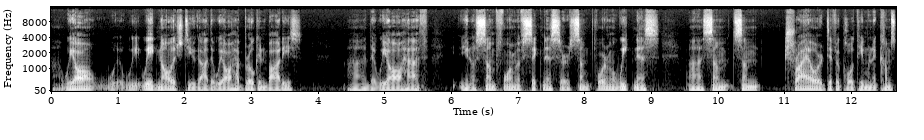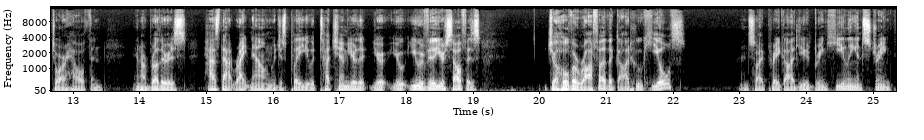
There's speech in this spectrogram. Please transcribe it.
Uh, we all we, we acknowledge to you, God, that we all have broken bodies, uh, that we all have, you know, some form of sickness or some form of weakness, uh, some some trial or difficulty when it comes to our health, and and our brother is has that right now, and we just pray you would touch him. You're the you're you you reveal yourself as Jehovah Rapha, the God who heals, and so I pray God you bring healing and strength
